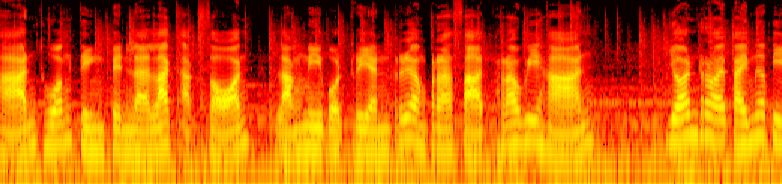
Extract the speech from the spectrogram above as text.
ฐานท้วงติงเป็นลายลักษณ์อักษร หลังมีบทเรียนเรื่องปราสาทพระวิหาร ย้อนรอยไปเมื่อปี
